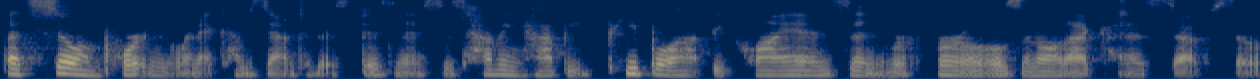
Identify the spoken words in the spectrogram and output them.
that's so important when it comes down to this business is having happy people, happy clients and referrals and all that kind of stuff. So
